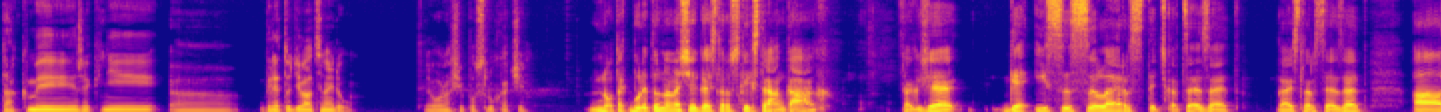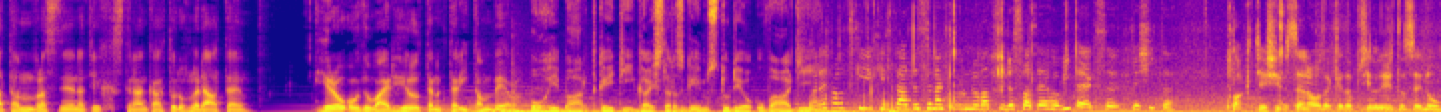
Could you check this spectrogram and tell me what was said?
tak mi řekni, uh, kde to diváci najdou. Jo, naši posluchači. No tak bude to na našich geislerovských stránkách, takže gislers.cz geisler.cz a tam vlastně na těch stránkách to dohledáte Hero of the White Hill, ten, který tam byl. Pohybard KT Geislers Game Studio uvádí Pane Falcký, chystáte se na korunovaci do svatého víta, jak se těšíte? Pak těším se, no, tak je to příležitost jednou,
